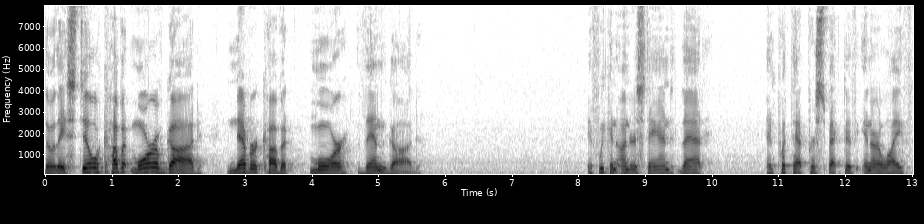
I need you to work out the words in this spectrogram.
though they still covet more of God, never covet more than God. If we can understand that and put that perspective in our life,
